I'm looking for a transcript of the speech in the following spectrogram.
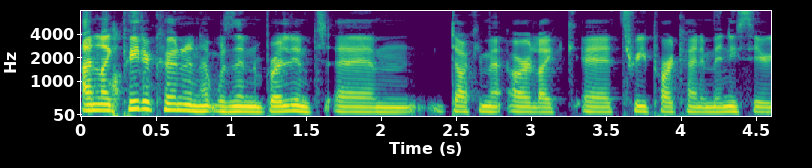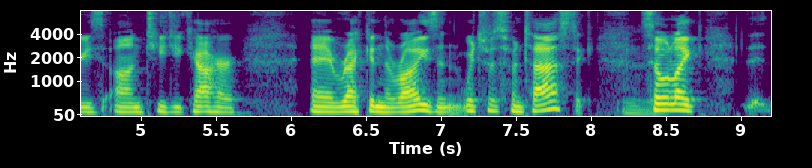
And like Peter Coonan was in a brilliant um, document or like a three part kind of mini series on T.G. Ceathair, uh, Wrecking the Rising, which was fantastic. Mm. So like th-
